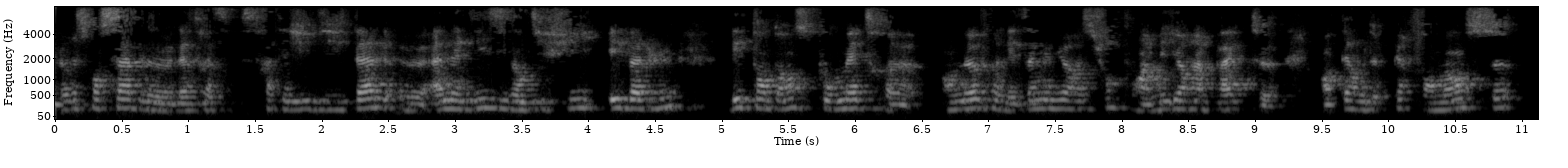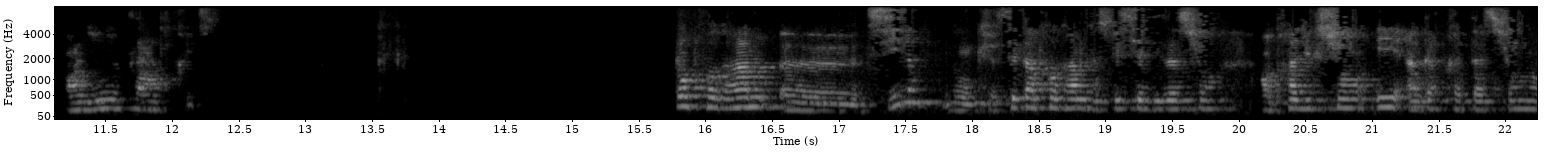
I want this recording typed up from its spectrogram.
le responsable de la stratégie digitale euh, analyse, identifie, évalue les tendances pour mettre euh, en œuvre les améliorations pour un meilleur impact en termes de performance en ligne pour l'entreprise. Le programme euh, donc c'est un programme de spécialisation en traduction et interprétation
